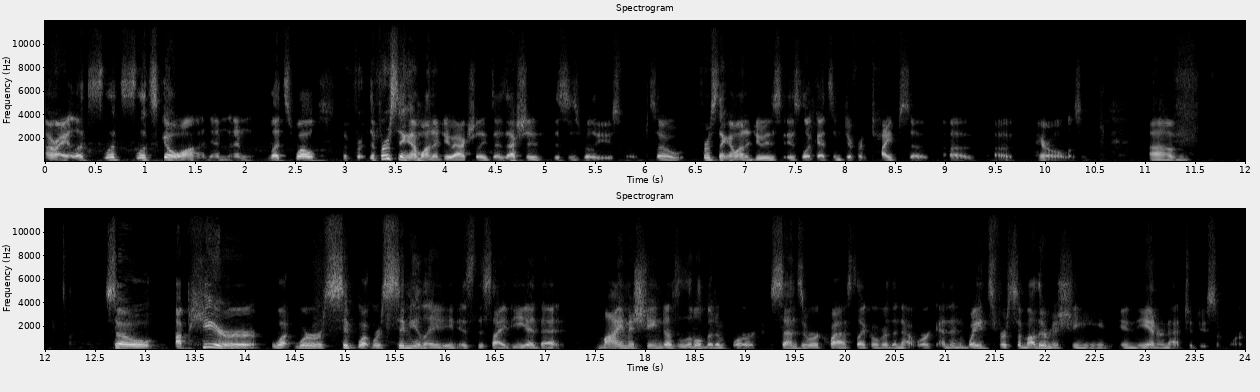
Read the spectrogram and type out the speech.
all right. Let's let's let's go on and and let's well the, the first thing I want to do actually is actually this is really useful. So first thing I want to do is is look at some different types of of, of parallelism. Um, so up here, what we're what we're simulating is this idea that my machine does a little bit of work, sends a request like over the network, and then waits for some other machine in the internet to do some work.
